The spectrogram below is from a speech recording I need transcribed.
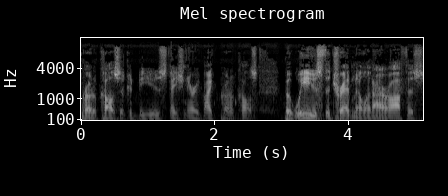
protocols that could be used, stationary bike protocols. But we use the treadmill in our office.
